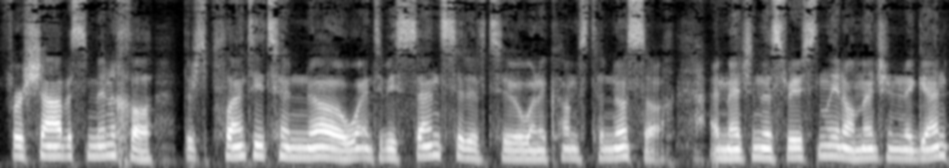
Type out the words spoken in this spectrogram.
for Shabbos Mincha, there's plenty to know and to be sensitive to when it comes to Nusach. I mentioned this recently, and I'll mention it again,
